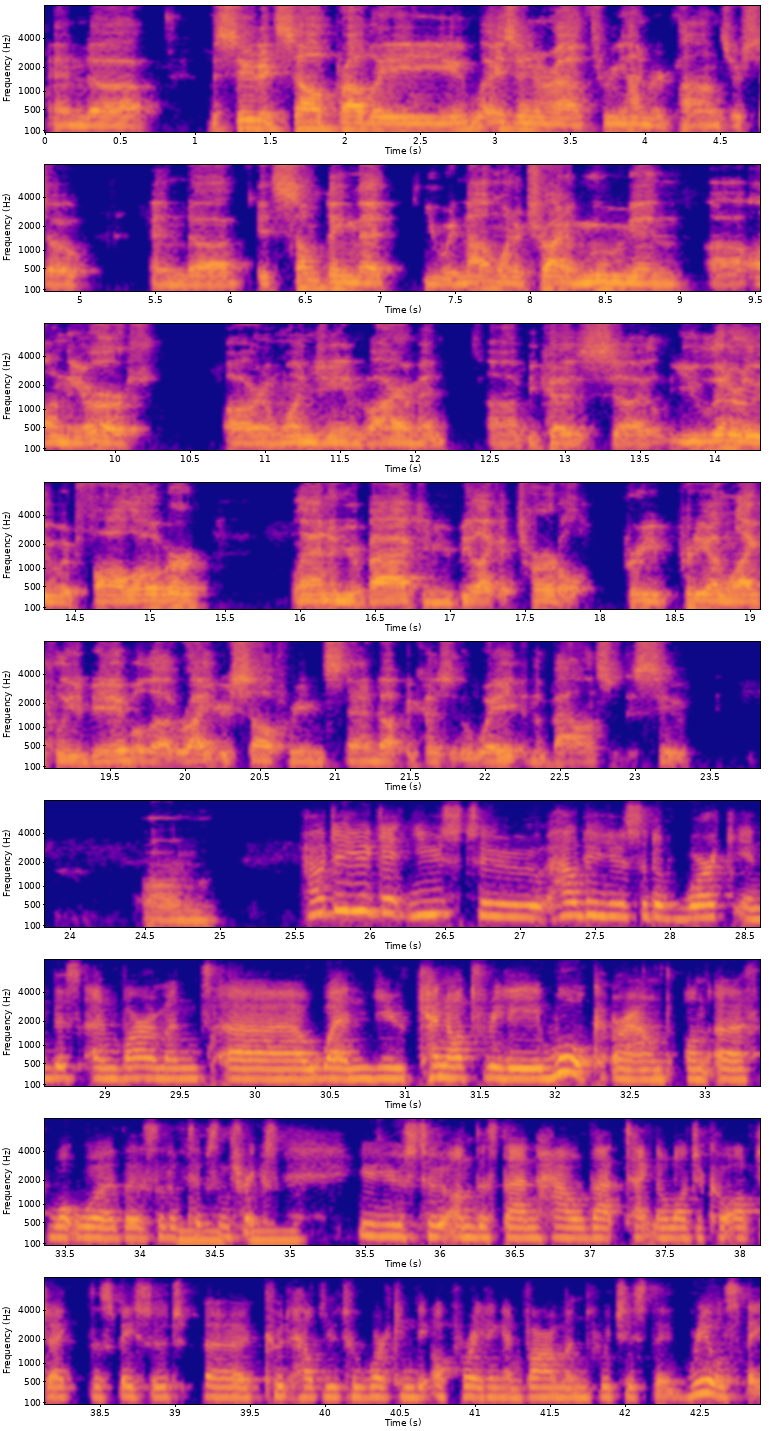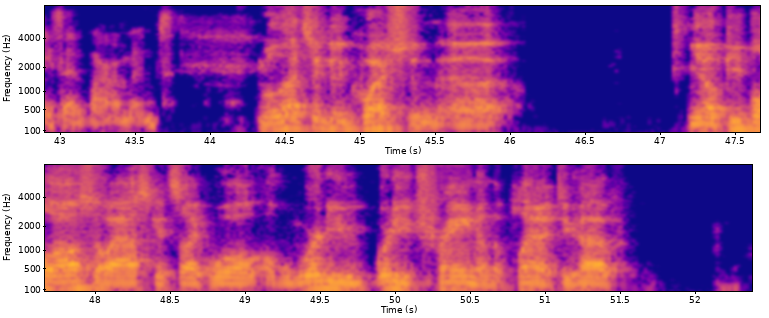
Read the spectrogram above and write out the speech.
and uh, the suit itself probably weighs in around 300 pounds or so, and uh, it's something that you would not want to try to move in uh, on the Earth or in a 1G environment uh, because uh, you literally would fall over, land on your back, and you'd be like a turtle. Pretty, pretty unlikely to be able to right yourself or even stand up because of the weight and the balance of the suit. Um, how do you get used to how do you sort of work in this environment uh, when you cannot really walk around on earth what were the sort of tips and tricks mm-hmm you used to understand how that technological object, the spacesuit, uh, could help you to work in the operating environment, which is the real space environment? Well, that's a good question. Uh, you know, people also ask, it's like, well, where do you where do you train on the planet? Do you have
